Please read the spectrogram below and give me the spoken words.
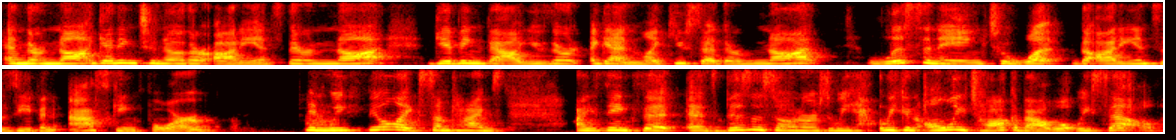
and they're not getting to know their audience. They're not giving value. They're again like you said they're not listening to what the audience is even asking for. Mm-hmm. And we feel like sometimes I think that as business owners, we we can only talk about what we sell,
